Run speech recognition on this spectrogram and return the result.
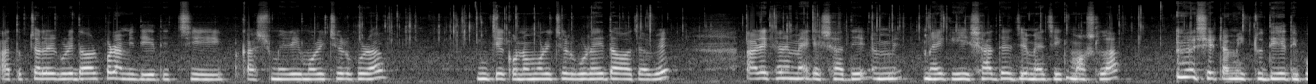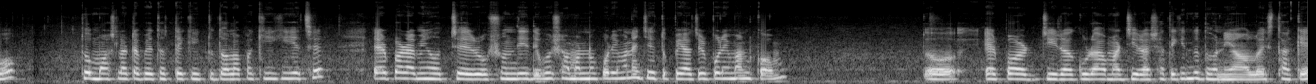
আতপ চালের গুঁড়ি দেওয়ার পর আমি দিয়ে দিচ্ছি কাশ্মীরি মরিচের গুঁড়া। যে কোনো মরিচের গুঁড়াই দেওয়া যাবে। আর এখানে ম্যাগের স্বাদে ম্যাগি স্বাদের যে ম্যাজিক মশলা, সেটা আমি একটু দিয়ে দিব। তো মশলাটা ভেতর থেকে একটু দলা পাকিয়ে গিয়েছে। এরপর আমি হচ্ছে রসুন দিয়ে দেবো সামান্য পরিমাণে, যেহেতু পেঁয়াজের পরিমাণ কম। তো এরপর জিরা গুঁড়া, আমার জিরার সাথে কিন্তু ধনিয়া অলওয়েজ থাকে।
